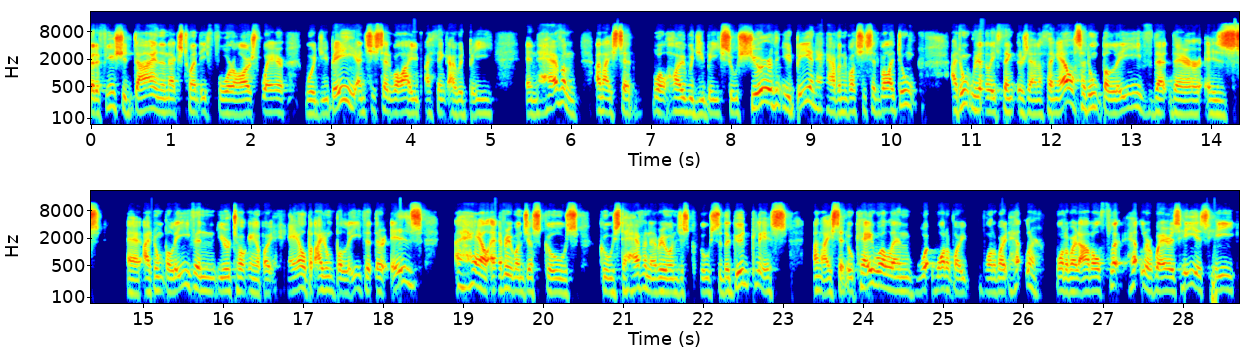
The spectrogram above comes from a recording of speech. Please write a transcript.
but if you should die in the next 24 hours, where would you be? And she said, Well, I, I think I would be in heaven. And I said, Well, how would you be so sure that you'd be in heaven? Well, she said, Well, I don't I don't really think there's anything else. I don't believe that there is uh, I don't believe in you're talking about hell, but I don't believe that there is a hell. Everyone just goes goes to heaven. Everyone just goes to the good place. And I said, okay, well then, what, about what about Hitler? What about Adolf Hitler? Where is he? Is he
